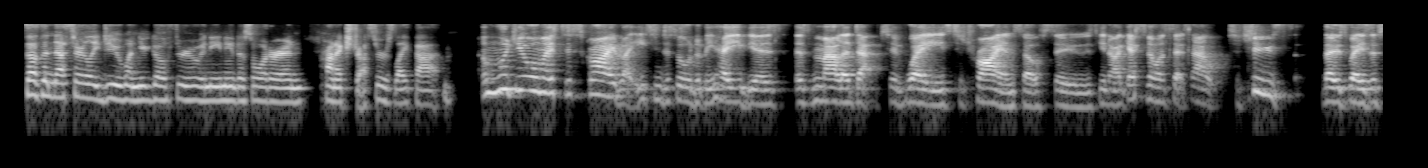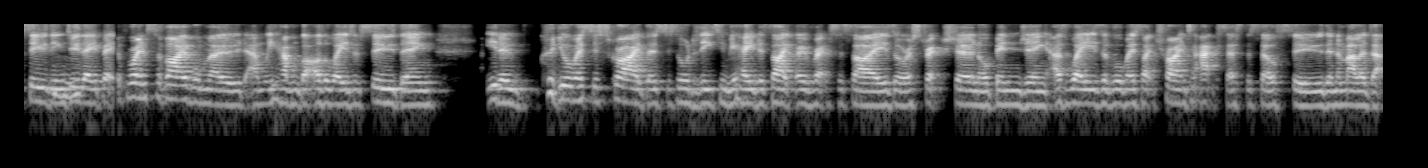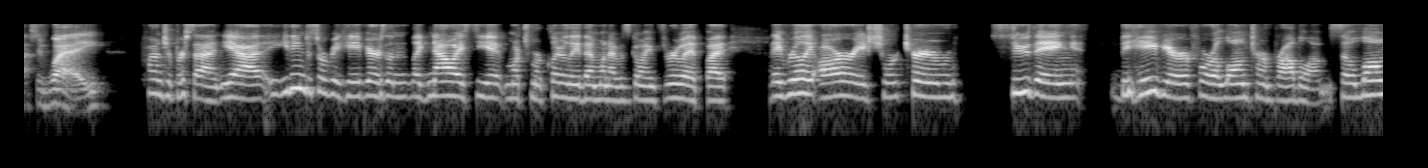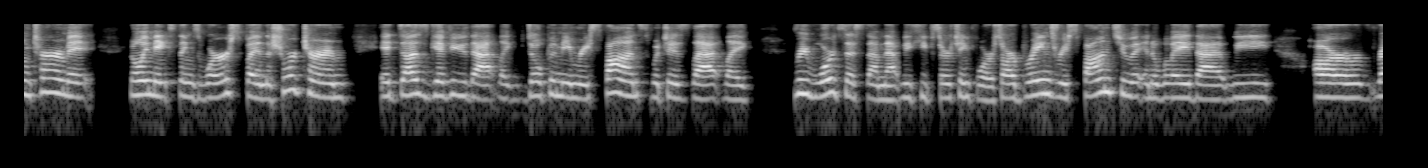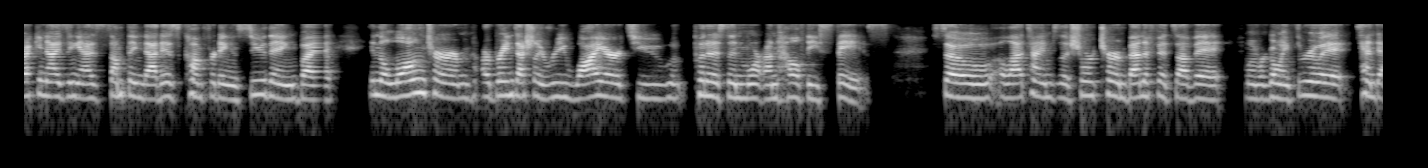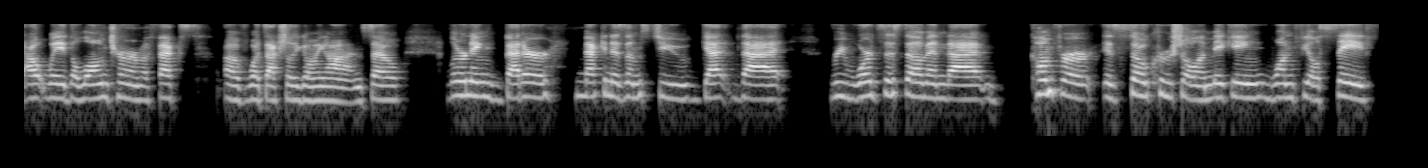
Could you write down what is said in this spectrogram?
doesn't necessarily do when you go through an eating disorder and chronic stressors like that. And would you almost describe like eating disorder behaviors as maladaptive ways to try and self soothe? You know, I guess no one sets out to choose those ways of soothing, mm-hmm. do they? But if we're in survival mode and we haven't got other ways of soothing, you know, could you almost describe those disordered eating behaviors like overexercise or restriction or binging as ways of almost like trying to access the self soothe in a maladaptive way? 100%. Yeah. Eating disorder behaviors. And like now I see it much more clearly than when I was going through it, but they really are a short term soothing behavior for a long term problem. So, long term, it, it only makes things worse. But in the short term, it does give you that like dopamine response, which is that like reward system that we keep searching for. So, our brains respond to it in a way that we are recognizing as something that is comforting and soothing, but in the long term, our brains actually rewire to put us in more unhealthy space. So a lot of times the short-term benefits of it when we're going through it tend to outweigh the long-term effects of what's actually going on. So learning better mechanisms to get that reward system and that comfort is so crucial and making one feel safe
